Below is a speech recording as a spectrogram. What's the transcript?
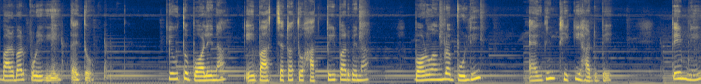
বারবার পড়ে গিয়ে, তাই তো? কেউ তো বলে না, এই বাচ্চাটা তো হাঁটতেই পারবে না। বড় আমরা বলি, একদিন ঠিকই হাঁটবে। তেমনি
